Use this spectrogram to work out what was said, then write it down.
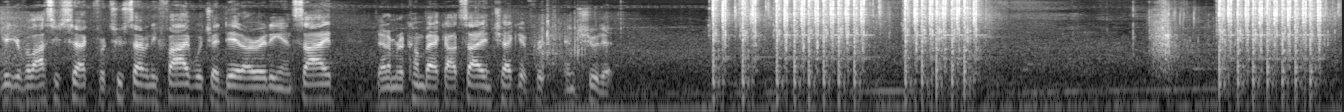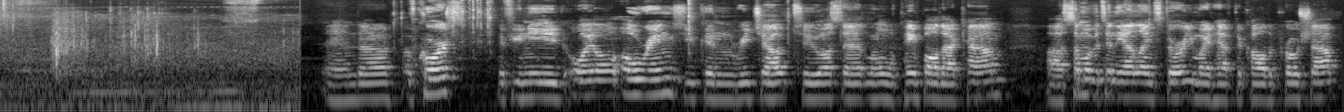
Get your velocity check for 275, which I did already inside. Then I'm going to come back outside and check it for, and shoot it. And uh, of course, if you need oil O-rings, you can reach out to us at lonewolfpaintball.com. Uh, some of it's in the online store. You might have to call the pro shop.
